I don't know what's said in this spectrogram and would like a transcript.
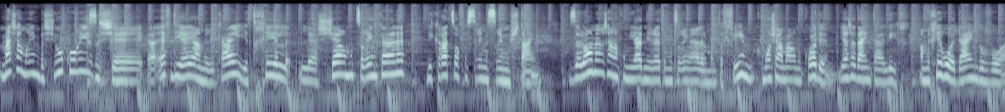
מה שאומרים בשוק, אורי, זה שה-FDA האמריקאי יתחיל לאשר מוצרים כאלה לקראת סוף 2022. זה לא אומר שאנחנו מיד נראה את המוצרים האלה על מדפים, כמו שאמרנו קודם, יש עדיין תהליך, המחיר הוא עדיין גבוה,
